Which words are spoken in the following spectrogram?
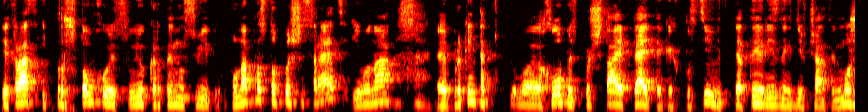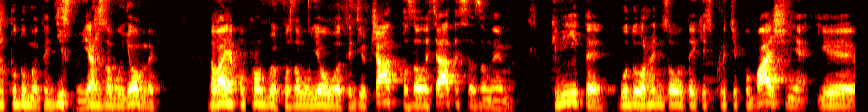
якраз і проштовхують свою картину світу. Вона просто пише срець, і вона е, прикинь, так е, хлопець прочитає п'ять таких постів від п'яти різних дівчат. Він може подумати: дійсно, я ж завойовник. Давай я попробую позавойовувати дівчат, позалицятися за ними. Квіти, буду організовувати якісь круті побачення і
